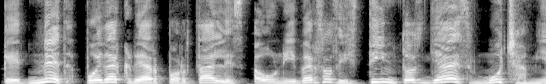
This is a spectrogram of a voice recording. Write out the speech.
que Ned pueda crear portales a universos distintos ya es mucha mierda.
